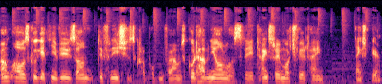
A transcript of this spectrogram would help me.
Tom, always good getting your views on different issues, crop up and farms. Good having you on with us today. Thanks very much for your time. Thanks, Ciarán.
